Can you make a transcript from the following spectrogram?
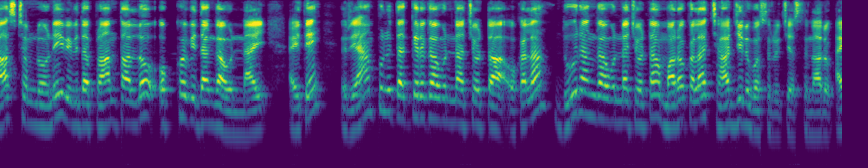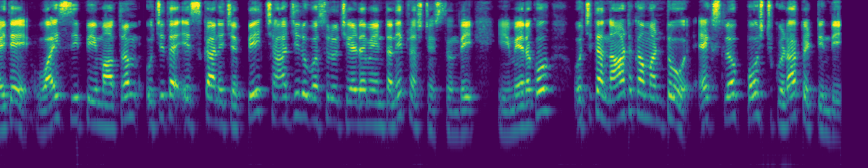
రాష్ట్రంలోని వివిధ ప్రాంతాల్లో ఒక్కో విధంగా ఉన్నాయి. అయితే ర్యాంపులు దగ్గరగా ఉన్న చోట ఒకలా దూరంగా ఉన్న చోట మరొకలా ఛార్జీలు వసూలు చేస్తున్నారు. అయితే వైసీపీ మాత్రం ఉచిత ఇసుక అని చెప్పి ఛార్జీలు వసూలు చేయడమేంటని ప్రశ్నిస్తుంది. ఈ మేరకు ఉచిత నాటకం అంటూ ఎక్స్లో పోస్ట్ కూడా పెట్టింది.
